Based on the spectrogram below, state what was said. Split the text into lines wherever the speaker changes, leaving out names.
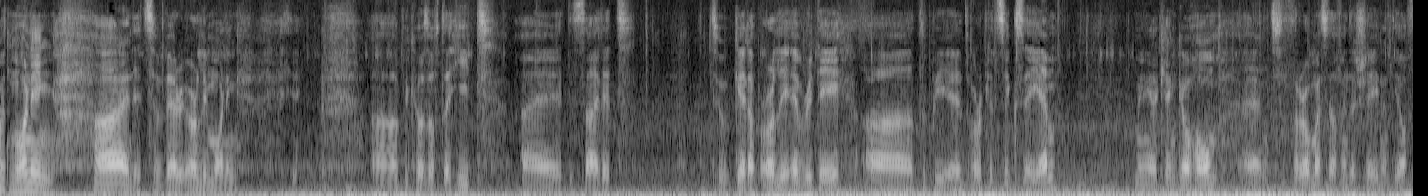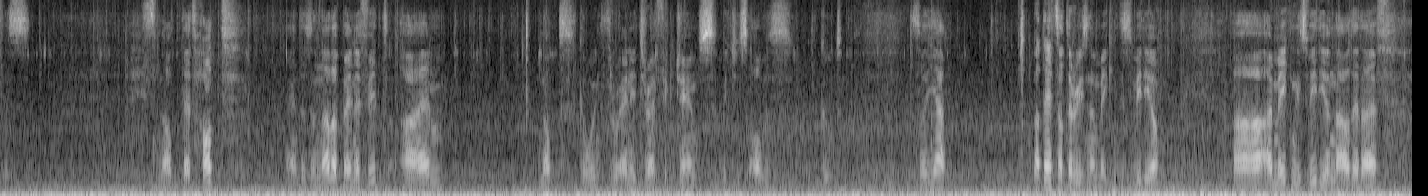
Good morning, uh, and it's a very early morning. uh, because of the heat, I decided to get up early every day uh, to be at work at 6 a.m. Meaning I can go home and throw myself in the shade in the office. It's not that hot, and there's another benefit I'm not going through any traffic jams, which is always good. So, yeah, but that's not the reason I'm making this video. Uh, I'm making this video now that I've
